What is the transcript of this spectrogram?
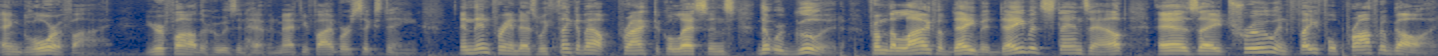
and glorify your Father who is in heaven. Matthew 5 verse 16. And then friend, as we think about practical lessons that were good from the life of David, David stands out as a true and faithful prophet of God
